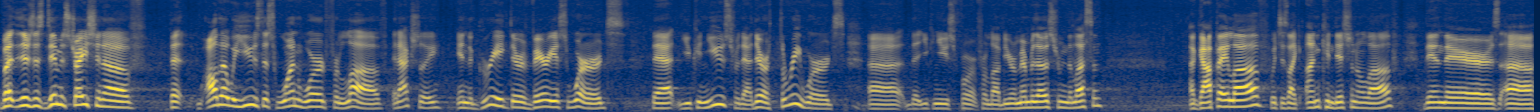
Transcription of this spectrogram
but there's this demonstration of that although we use this one word for love, it actually, in the Greek, there are various words that you can use for that. There are three words uh, that you can use for, for love. Do you remember those from the lesson? Agape love, which is like unconditional love. Then there's uh,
